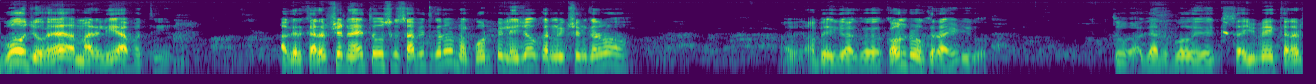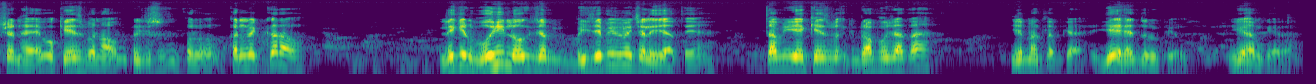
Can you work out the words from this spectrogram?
वो जो है हमारे लिए आपत्ति है। अगर करप्शन है तो उसको साबित करो ना कोर्ट पे ले जाओ कन्विक्शन करवाओ। अबे कौन रोक रहा है को? तो अगर वो सही में करप्शन है, वो केस बनाओ रजिस्टर करो कन्विक्ट कराओ। लेकिन वही लोग जब बीजेपी में चले जाते हैं तब ये केस ड्रॉप हो जाता है। ये मतलब क्या है? ये है दुरुपयोग। ये हम कह रहे हैं।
